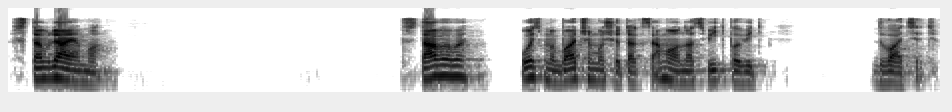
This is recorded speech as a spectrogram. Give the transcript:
вставляємо, вставили. Ось ми бачимо, що так само у нас відповідь 20.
